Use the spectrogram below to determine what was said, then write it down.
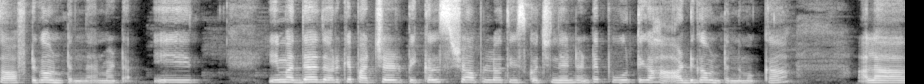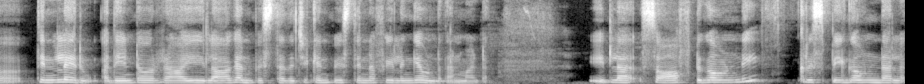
సాఫ్ట్గా ఉంటుంది అనమాట ఈ ఈ మధ్య దొరికే పచ్చడి పిక్కల్స్ షాపుల్లో తీసుకొచ్చింది ఏంటంటే పూర్తిగా హార్డ్గా ఉంటుంది ముక్క. అలా తినలేరు. అదేంటో రాయిలాగా అనిపిస్తుంది. చికెన్ పీస్ తిన్న ఫీలింగే ఉండదు అనమాట ఇట్లా సాఫ్ట్గా ఉండి క్రిస్పీగా ఉండాలి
